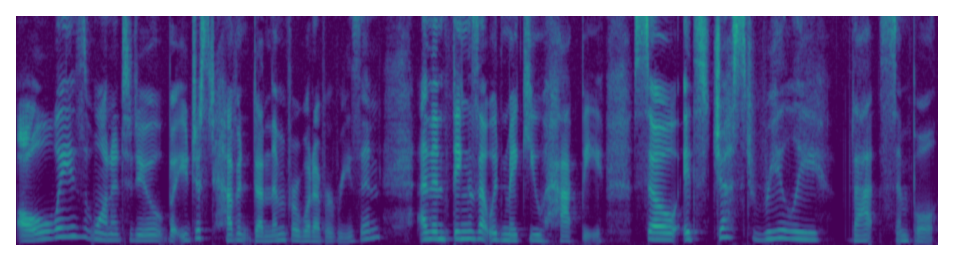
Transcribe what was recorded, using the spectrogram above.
always wanted to do, but you just haven't done them for whatever reason. And then things that would make you happy. So it's just really that simple.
